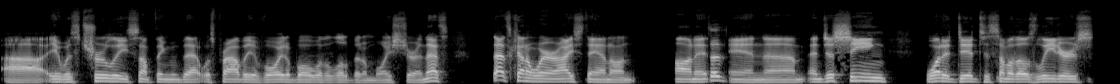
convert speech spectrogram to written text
Uh, it was truly something that was probably avoidable with a little bit of moisture, and that's that's kind of where I stand on on it, so, and um, and just seeing what it did to some of those leaders,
